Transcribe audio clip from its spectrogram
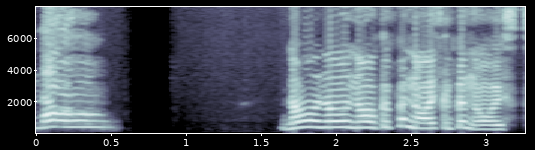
Ну, Ну, ну, ну, капанойсь, капанойсь.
